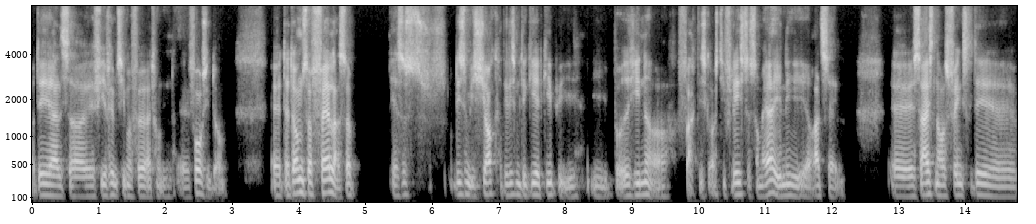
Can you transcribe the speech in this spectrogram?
Og det er altså øh, 4-5 timer før, at hun øh, får sin dom. Øh, da dommen så falder, så ja, så ligesom i chok. Det er ligesom, det giver et gip i, i både hende og faktisk også de fleste, som er inde i øh, retssalen. Øh, 16 års fængsel, det, øh,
